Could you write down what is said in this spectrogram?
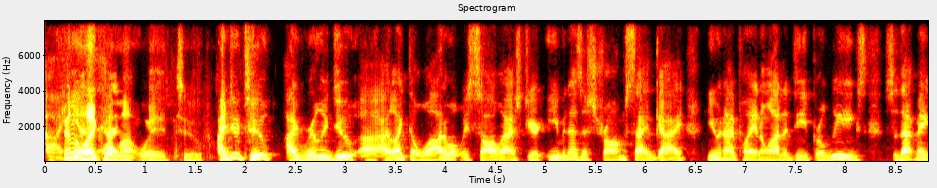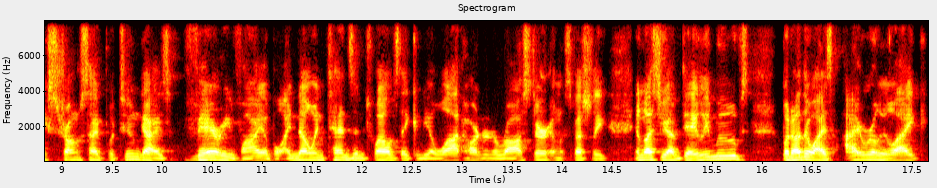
Uh, kind of like had, LaMonte Wade too. I do too. I really do. Uh, I liked a lot of what we saw last year, even as a strong side guy. You and I play in a lot of deeper leagues, so that makes strong side platoon guys very viable. I know in tens and twelves they can be a lot harder to roster, and especially unless you have daily moves. But otherwise, I really like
